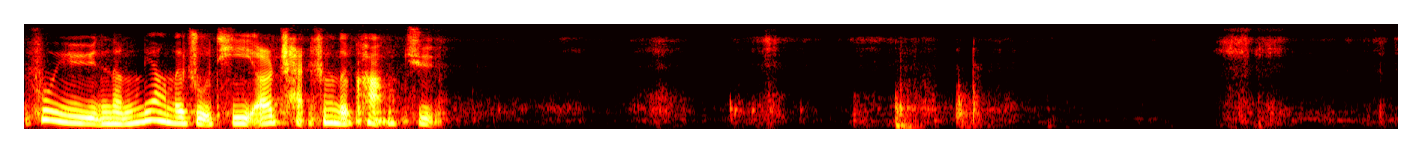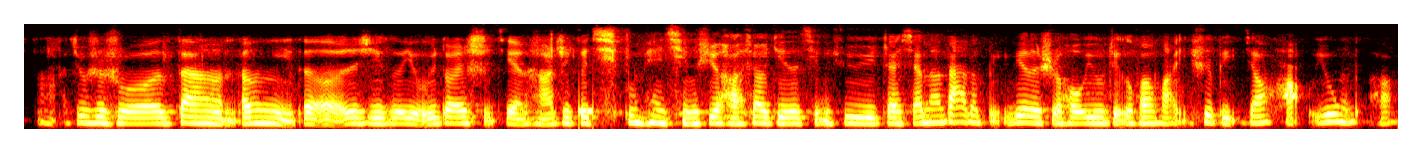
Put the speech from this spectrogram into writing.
赋予能量的主题而产生的抗拒。啊，就是说，当当你的这个有一段时间哈，这个负面情绪哈、消极的情绪占相当大的比例的时候，用这个方法也是比较好用的哈。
